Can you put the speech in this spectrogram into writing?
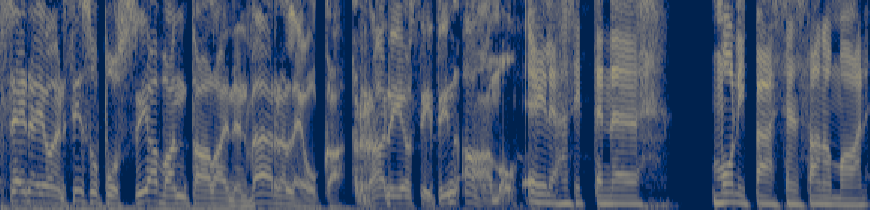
Seinäjoen sisupussi ja vantaalainen vääräleuka. Radio Cityn aamu. Eilenhän sitten äh, moni pääsi sen sanomaan,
